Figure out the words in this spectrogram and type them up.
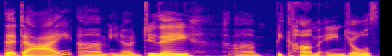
that die. Um, you know, do they um, become angels?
